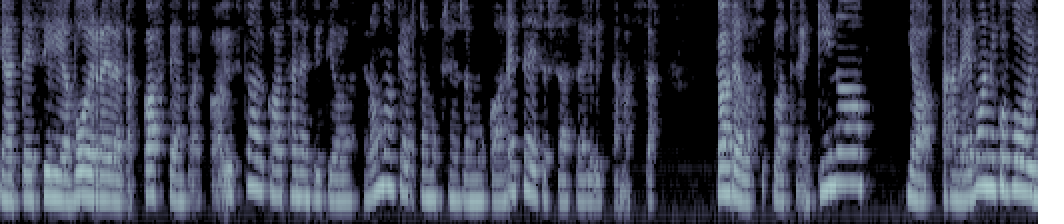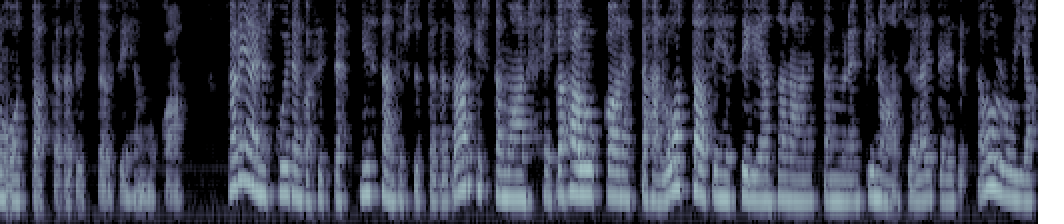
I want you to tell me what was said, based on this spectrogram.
Ja ettei Silja voi revetä kahteen paikkaan yhtä aikaa, että hänen piti olla sen oman kertomuksensa mukaan eteisessä selvittämässä kahdella lapsen kinaa, ja hän ei vaan niin voinut ottaa tätä tyttöä siihen mukaan. Tarja ei nyt kuitenkaan sitten mistään pysty tätä tarkistamaan, eikä halukkaan, että hän luottaa siihen Siljan sanaan, että tämmöinen kina on siellä eteisessä ollut, ja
